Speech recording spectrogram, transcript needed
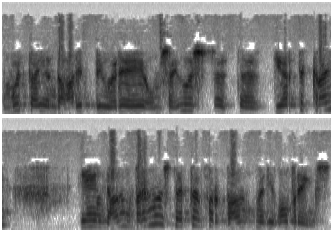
moet hy in daardie periode hê om sy oes te deur te kry? En dan bring ons dit in verband met die opbrengs.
